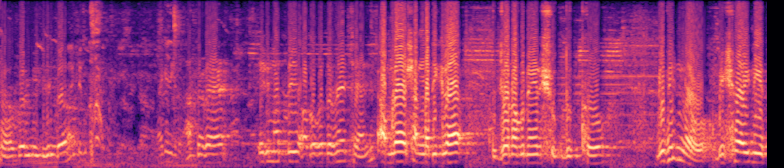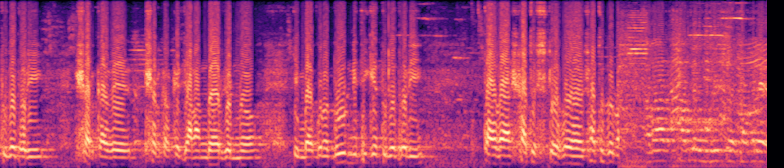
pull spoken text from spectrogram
সহকর্মী বৃন্দ আপনারা এর মধ্যে অবগত হয়েছেন আমরা সাংবাদিকরা জনগণের সুখ দুঃখ বিভিন্ন বিষয় নিয়ে তুলে ধরি সরকারের সরকারকে জানান দেওয়ার জন্য কিংবা কোনো দুর্নীতিকে তুলে ধরি তারা সচেষ্ট সচেতন আমার সামনে উপস্থিত সকলের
